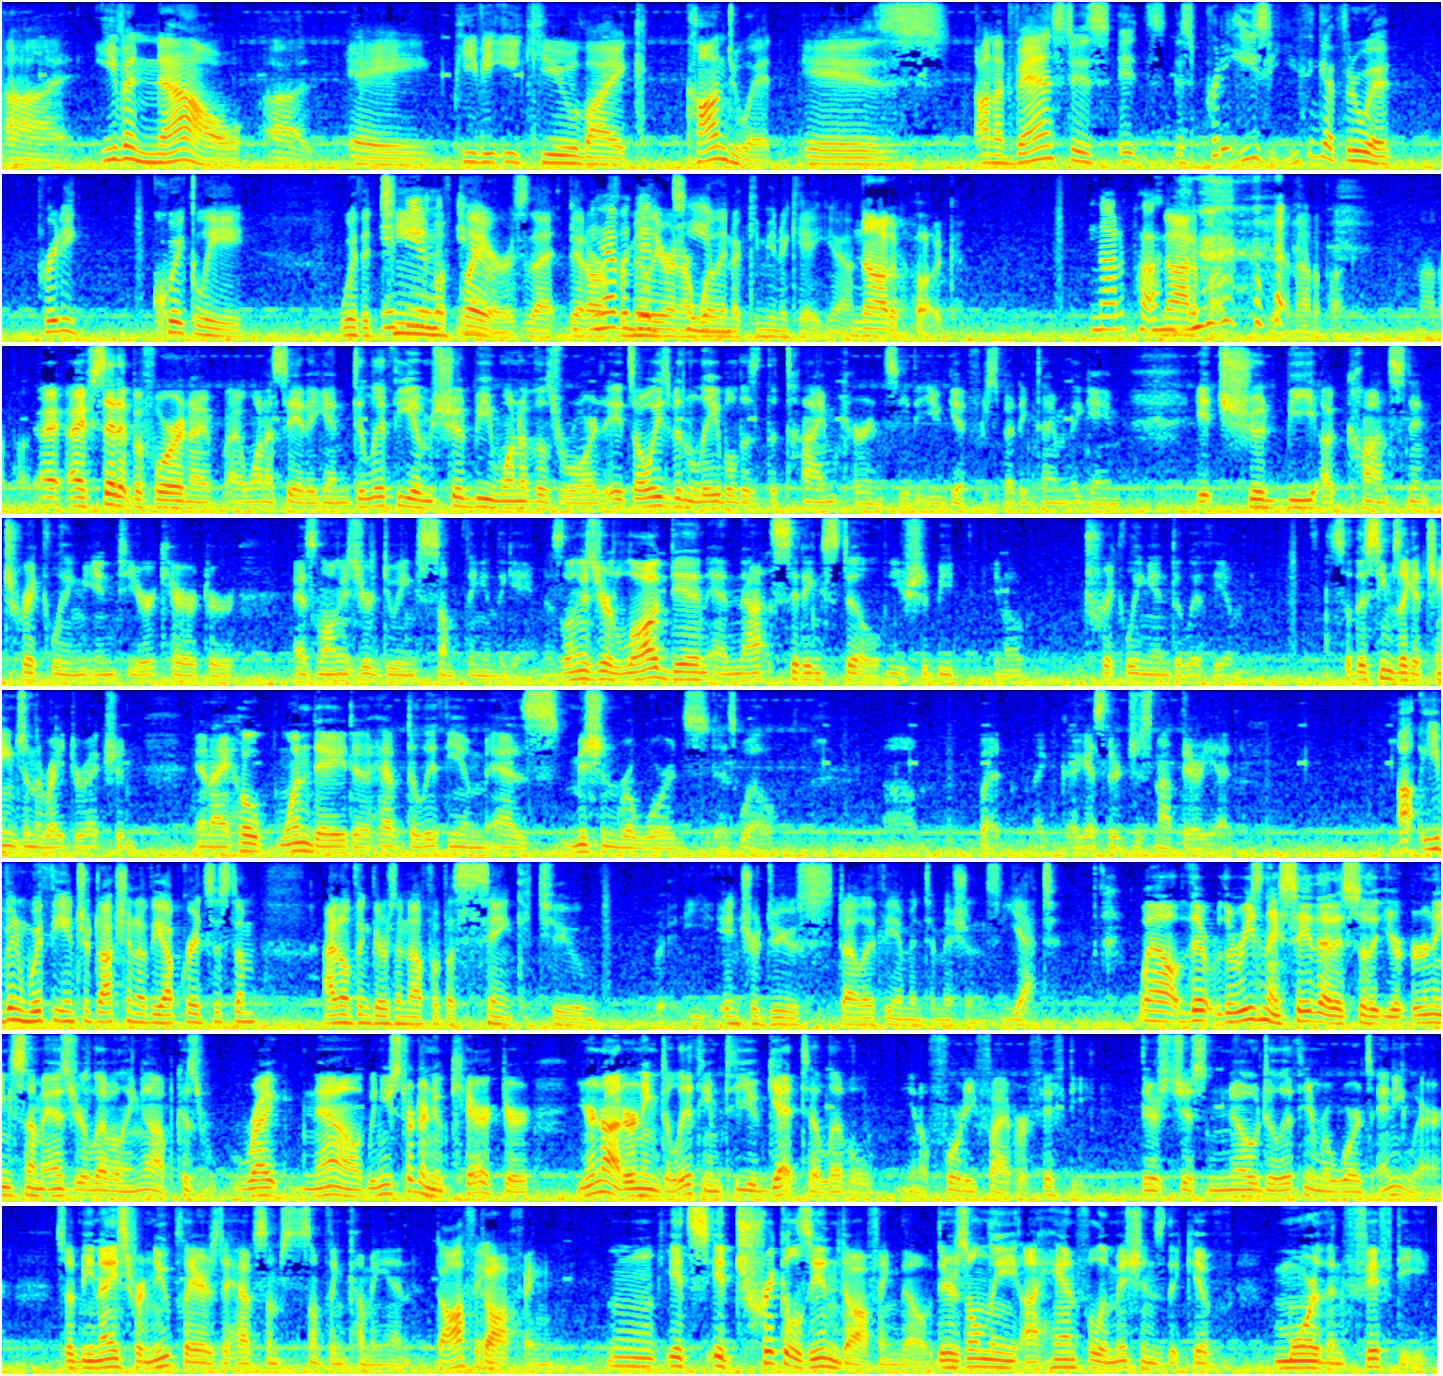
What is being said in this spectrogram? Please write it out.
uh, even now uh, a PVEQ like conduit is on advanced is it's is pretty easy. You can get through it pretty quickly with a team you- of yeah. players that, that are have a good familiar and are willing to communicate. Yeah, Not a pug. Not a pug. not a pug. Yeah, not a pug. Not a pug. I, I've said it before, and I, I want to say it again. Dilithium should be one of those rewards. It's always been labeled as the time currency that you get for spending time in the game. It should be a constant trickling into your character as long as you're doing something in the game. As long as you're logged in and not sitting still, you should be, you know, trickling in dilithium. So this seems like a change in the right direction, and I hope one day to have dilithium as mission rewards as well. Um, but I, I guess they're just not there yet. uh, even with the introduction of the upgrade system, I don't think there's enough of a sink to introduce dilithium into missions yet. Well, the, the reason I say that is so that you're earning some as you're leveling up. Because right now, when you start a new character, you're not earning dilithium till you get to level, you know, 45 or 50. There's just no dilithium rewards anywhere. So it'd be nice for new players to have some something coming in. Doffing. Doffing. Mm, it's it trickles in doffing though. There's only a handful of missions that give more than 50,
